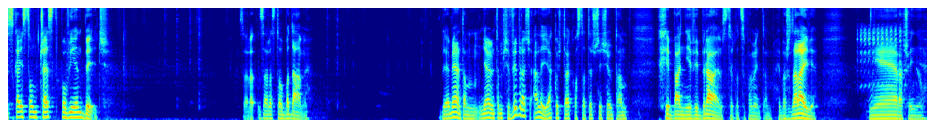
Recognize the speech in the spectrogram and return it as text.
Skystone Chest powinien być. Zaraz, zaraz to badamy. Ja miałem tam, miałem tam się wybrać, ale jakoś tak ostatecznie się tam chyba nie wybrałem, z tego co pamiętam. Chyba, że na live. Nie, raczej nie.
